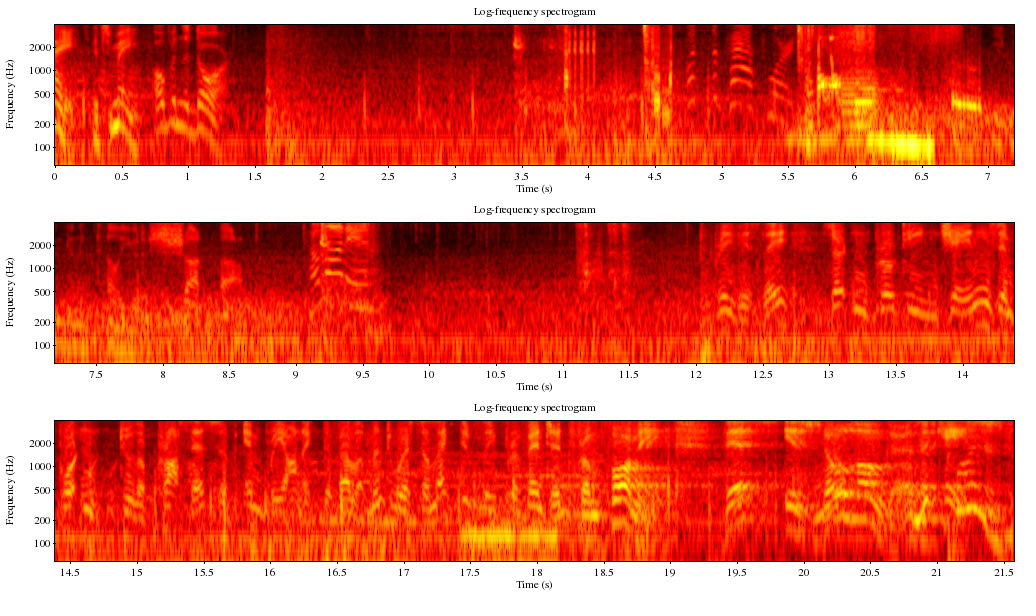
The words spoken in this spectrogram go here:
Hey, it's me. Open the door. What's the password? Even gonna tell you to shut up. Come on in. Previously, certain protein chains important to the process of embryonic development were selectively prevented from forming. This is no longer the case.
